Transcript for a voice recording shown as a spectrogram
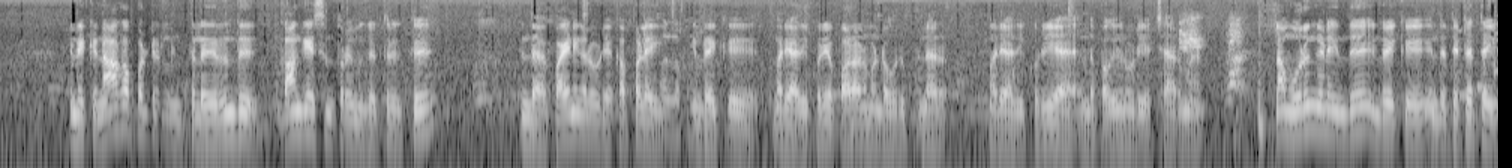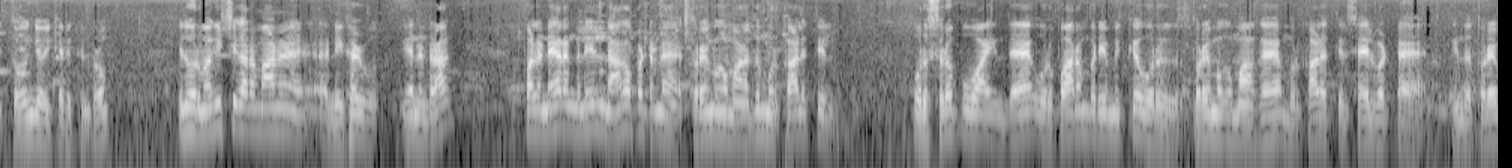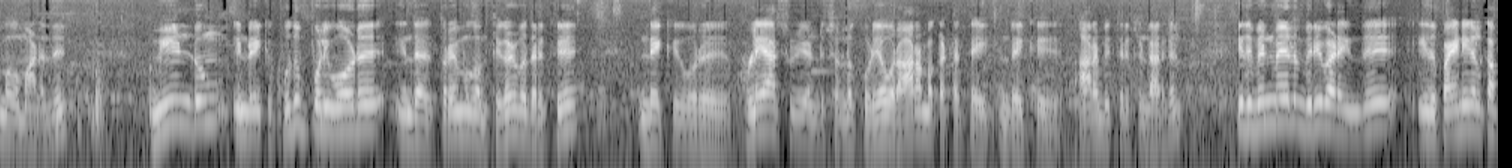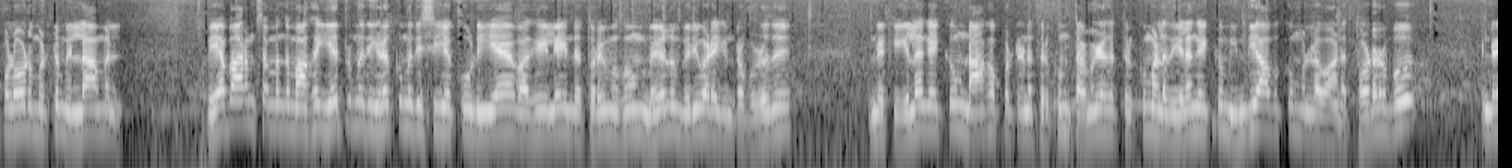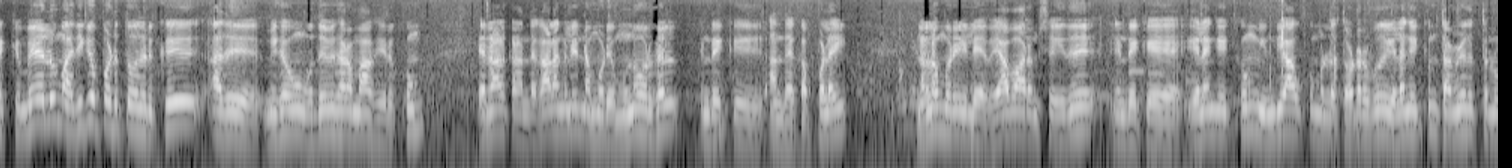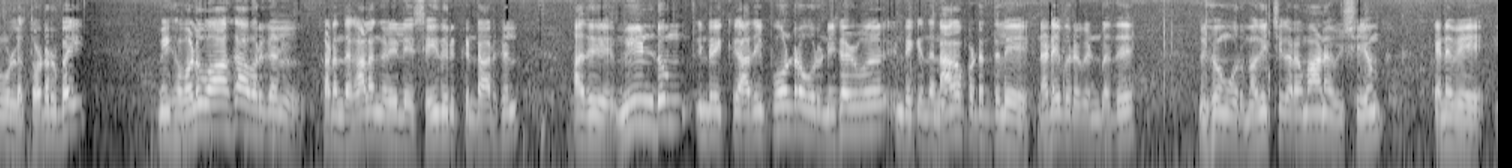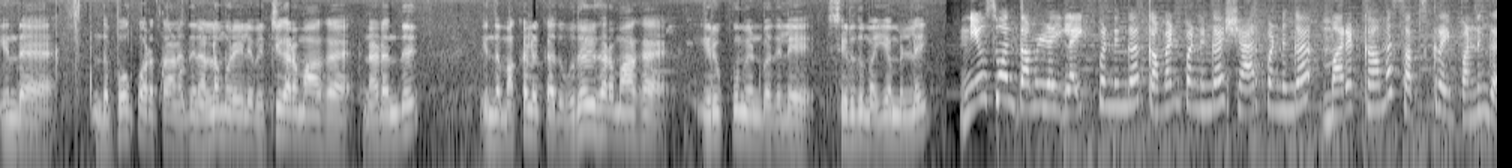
இன்றைக்கு நாகப்பட்டினத்தில் இருந்து காங்கேசன் துறைமுகத்திற்கு இந்த பயணிகளுடைய கப்பலை இன்றைக்கு மரியாதைக்குரிய பாராளுமன்ற உறுப்பினர் மரியாதைக்குரிய இந்த பகுதியினுடைய சேர்மன் நாம் ஒருங்கிணைந்து இன்றைக்கு இந்த திட்டத்தை துவங்கி வைக்க இருக்கின்றோம். இது ஒரு மகிழ்ச்சிகரமான நிகழ்வு. ஏனென்றால் பல நேரங்களில் நாகப்பட்டின துறைமுகமானது முற்காலத்தில் ஒரு சிறப்பு வாய்ந்த ஒரு பாரம்பரியமிக்க ஒரு துறைமுகமாக முற்காலத்தில் செயல்பட்ட இந்த துறைமுகமானது. மீண்டும் இன்றைக்கு புதுப்பொலிவோடு இந்த துறைமுகம் திகழ்வதற்கு இன்றைக்கு ஒரு பிள்ளையார் சுழி என்று சொல்லக்கூடிய ஒரு ஆரம்ப கட்டத்தை இன்றைக்கு ஆரம்பித்திருக்கின்றார்கள். இது மென்மேலும் விரிவடைந்து இது பயணிகள் கப்பலோடு மட்டும் இல்லாமல் வியாபாரம் சம்பந்தமாக ஏற்றுமதி இறக்குமதி செய்யக்கூடிய வகையிலே இந்த துறைமுகம் மேலும் விரிவடைகின்ற பொழுது இன்றைக்கு இலங்கைக்கும் நாகப்பட்டினத்திற்கும் தமிழகத்திற்கும் அல்லது இலங்கைக்கும் இந்தியாவுக்கும் உள்ளவான தொடர்பு இன்றைக்கு மேலும் அதிகப்படுத்துவதற்கு அது மிகவும் உதவிகரமாக இருக்கும். இதனால் கடந்த காலங்களில் நம்முடைய முன்னோர்கள் இன்றைக்கு அந்த கப்பலை நல்ல முறையிலே வியாபாரம் செய்து இன்றைக்கு இலங்கைக்கும் இந்தியாவுக்கும் உள்ள தொடர்பு இலங்கைக்கும் தமிழகத்திலும் உள்ள தொடர்பை மிக வலுவாக அவர்கள் கடந்த காலங்களிலே செய்திருக்கின்றார்கள். அது மீண்டும் இன்றைக்கு அதை போன்ற ஒரு நிகழ்வு இன்றைக்கு இந்த நாகப்பட்டினத்திலே நடைபெறும் என்பது மிகவும் ஒரு மகிழ்ச்சிகரமான விஷயம். எனவே இந்த இந்த போக்குவரத்தானது நல்ல முறையில் வெற்றிகரமாக நடந்து இந்த மக்களுக்கு அது உதவிகரமாக இருக்கும் என்பதிலே சிறிது மையமில்லை. நியூஸ் ஒன் தமிழை லைக் பண்ணுங்க கமெண்ட் பண்ணுங்க ஷேர் பண்ணுங்க. மறக்காம சப்ஸ்கிரைப் பண்ணுங்க.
